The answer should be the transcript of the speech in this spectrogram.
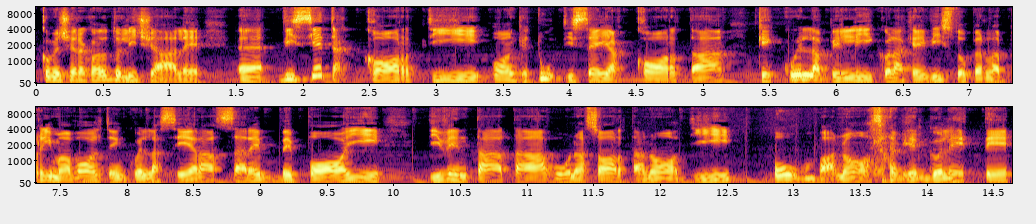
come ci hai raccontato liceale, eh, vi siete accorti, o anche tu ti sei accorta, che quella pellicola che hai visto per la prima volta in quella sera sarebbe poi diventata una sorta no, di bomba, no, tra virgolette,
